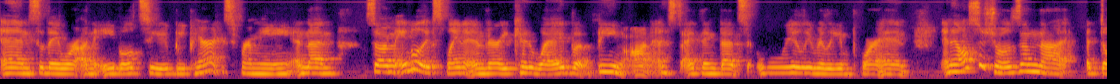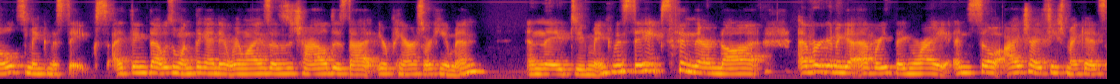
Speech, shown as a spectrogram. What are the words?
And so they were unable to be parents for me. And then, so I'm able to explain it in a very kid way, but being honest, I think that's really, really important. And it also shows them that adults make mistakes. I think that was one thing I didn't realize as a child is that your parents are human and they do make mistakes and they're not ever going to get everything right. And so I try to teach my kids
